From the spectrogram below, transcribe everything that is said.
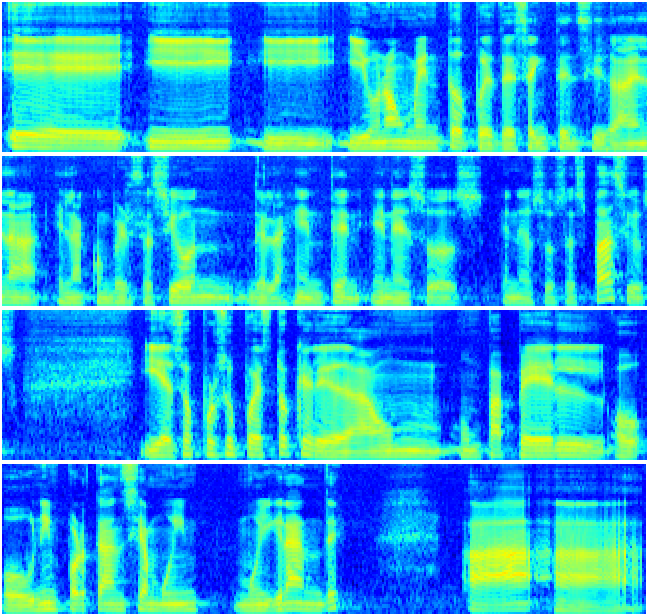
eh, y, un aumento pues, de esa intensidad en la, en la conversación de la gente en, esos, en esos espacios. Y eso por supuesto que le da un, papel o, una importancia muy, muy grande a,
